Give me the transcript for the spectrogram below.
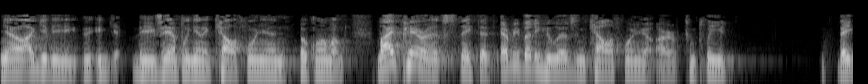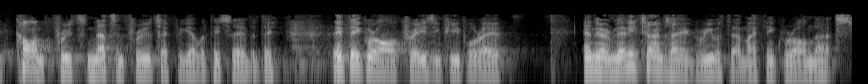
You know, I'll give you the example again in California and Oklahoma. My parents think that everybody who lives in California are complete. They call them fruits, nuts and fruits. I forget what they say, but they, they think we're all crazy people, right? And there are many times I agree with them. I think we're all nuts.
